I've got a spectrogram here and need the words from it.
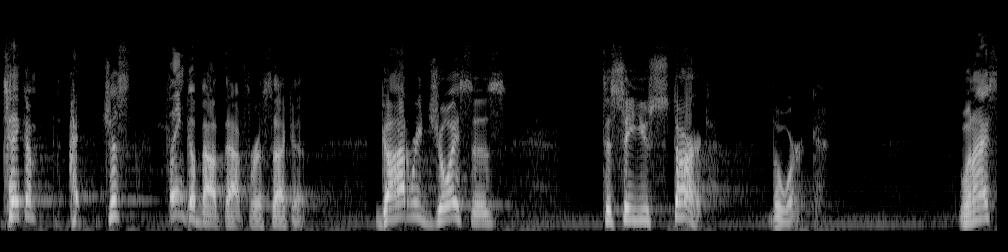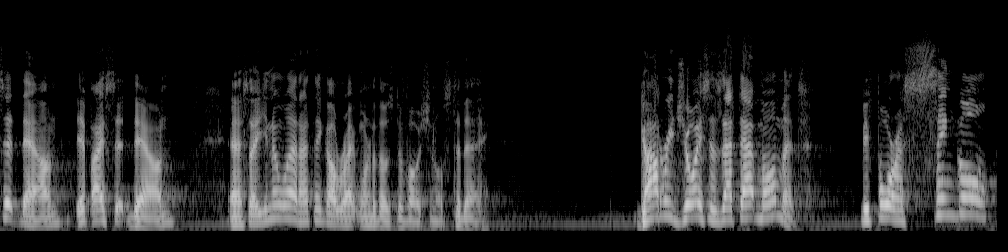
Take a, just think about that for a second. God rejoices to see you start the work. When I sit down, if I sit down and I say, you know what, I think I'll write one of those devotionals today. God rejoices at that moment before a single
